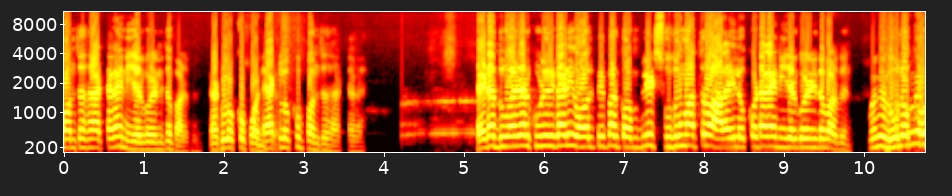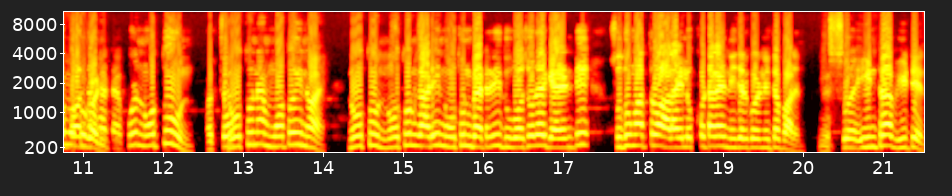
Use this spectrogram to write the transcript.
পঞ্চাশ হাজার টাকায় নিজের করে নিতে পারবেন। এক লক্ষ এক লক্ষ পঞ্চাশ হাজার টাকায়। এটা দু হাজার কুড়ির গাড়ি অল পেপার কমপ্লিট শুধুমাত্র আড়াই লক্ষ টাকায় নিজের করে নিতে পারবেন। মানে দু লক্ষ পঞ্চাশ হাজার পুরো নতুন। আচ্ছা। নতুনের মতোই নয়। নতুন নতুন গাড়ি নতুন ব্যাটারি দু বছরের গ্যারেন্টি শুধুমাত্র আড়াই লক্ষ টাকায় নিজের করে নিতে পারেন। ইন্ট্রা ভিটেন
